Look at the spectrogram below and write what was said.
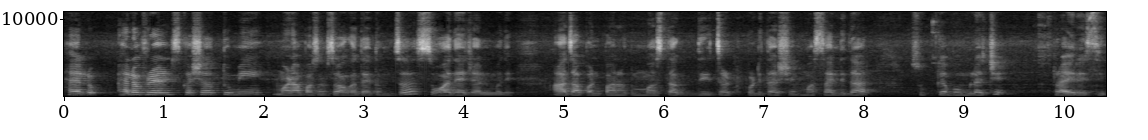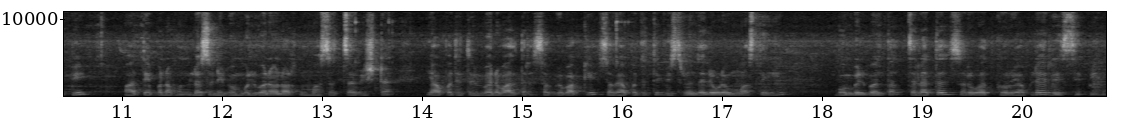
हॅलो हॅलो फ्रेंड्स कशा तुम्ही? मनापासून स्वागत आहे तुमचं स्वाद या चॅनलमध्ये आज आपण पाहणार मस्त अगदी चटपटीत असे मसालेदार सुक्या बोंबलाची फ्राय रेसिपी पाहते पण आपण लसूणी बोंबूल बनवणार आहोत. मस्त चविष्ट. या पद्धतीने बनवाल तर सगळे बाकी सगळ्या पद्धती विसरून जाईल. एवढे मस्त ही बोंबील बनतात. चला तर सुरुवात करूया आपल्या रेसिपीला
